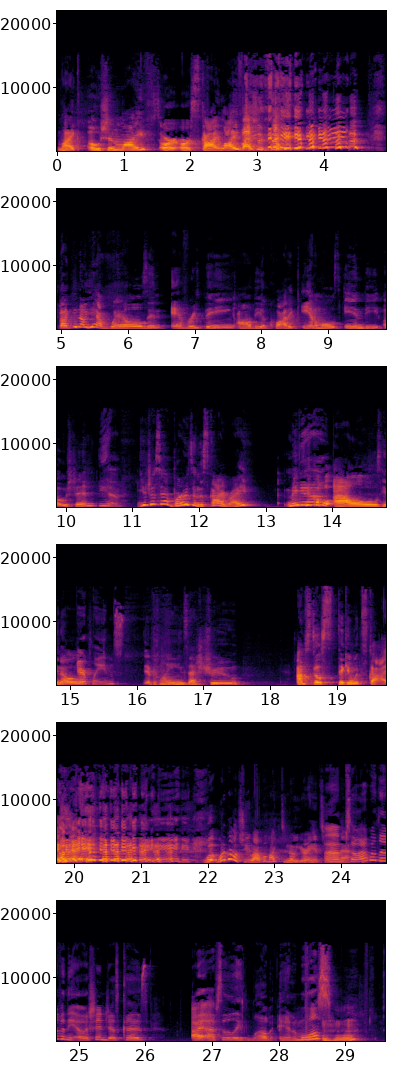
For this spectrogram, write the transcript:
like ocean life or, or sky life, I should say. like, you know, you have whales and everything, all the aquatic animals in the ocean. Yeah. You just have birds in the sky, right? Maybe a couple owls, you know. Airplanes. Planes, that's true. I'm still sticking with sky. Okay. what, what about you? I would like to know your answer on um, that. so I would live in the ocean just because I absolutely love animals. hmm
